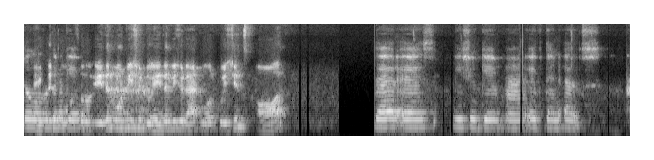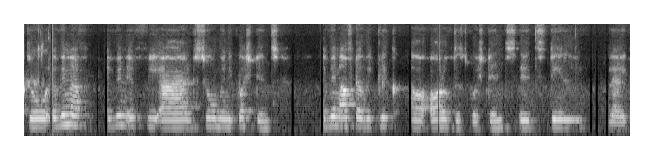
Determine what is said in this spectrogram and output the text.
So we're Either, gonna give so either what we should do, either we should add more questions or there is we should give an if then else. So even if even if we add so many questions, even after we click uh, all of those questions, it's still like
